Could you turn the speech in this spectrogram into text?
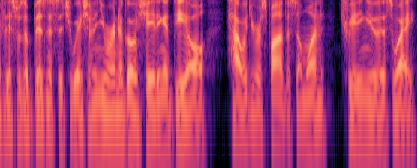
if this was a business situation and you were negotiating a deal how would you respond to someone treating you this way?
